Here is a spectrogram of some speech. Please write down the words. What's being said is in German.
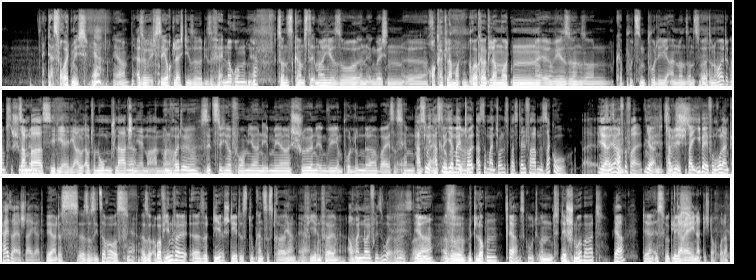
Das freut mich. Ja. Ja, also ich sehe auch gleich diese, diese Veränderung. Ja. Sonst kamst du immer hier so in irgendwelchen äh, Rockerklamotten. Rockerklamotten, irgendwie so, so ein Kapuzenpulli an und sonst was. Und heute kommst du schön Sambas, hier die, äh, die au- autonomen Schlatschen Ja. hier immer an. Und ne? heute sitzt du hier vor mir, neben mir, schön irgendwie im Polunder, weißes Hemd. Hast du, hast du hier mein toll, hast du mein tolles pastellfarbenes Sakko? Äh, Ja, ja. aufgefallen. Ja, Das habe natürlich. ich bei eBay von Roland Kaiser ersteigert. Ja, das, äh, so sieht's auch aus. Ja. Also, aber auf jeden Fall, also dir steht es, du kannst es tragen. Ja, ja, auf jeden Fall. Auch meine neue Frisur. Ne? Ist, äh, Ja, also mit Locken Ja. ist gut. Und der Schnurrbart, Ja. der ist wirklich, Der erinnert dich doch, oder?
